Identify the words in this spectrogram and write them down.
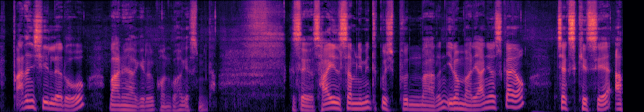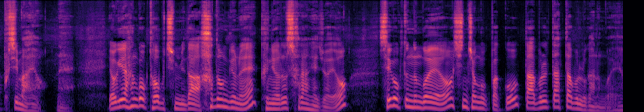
빠른 시일 내로 만회하기를 권고하겠습니다. 글쎄요. 413님이 듣고 싶은 말은 이런 말이 아니었을까요? 잭스키스의 아프지 마요. 네. 여기에 한 곡 더 붙입니다. 하동균의 그녀를 사랑해줘요. 세 곡 듣는 거예요. 신청곡 받고 따블 따따블로 가는 거예요.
